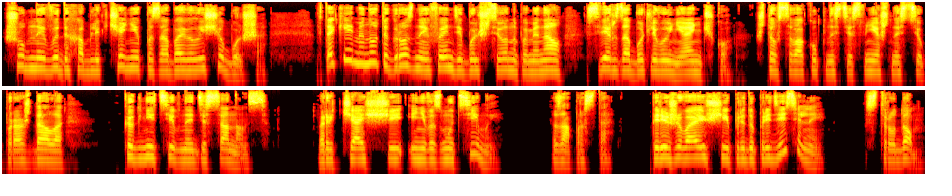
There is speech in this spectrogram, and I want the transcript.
Шумный выдох облегчения позабавил еще больше. В такие минуты грозный Фэнди больше всего напоминал сверхзаботливую нянечку, что в совокупности с внешностью порождало когнитивный диссонанс. Рычащий и невозмутимый, Запросто. Переживающий и предупредительный? С трудом.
